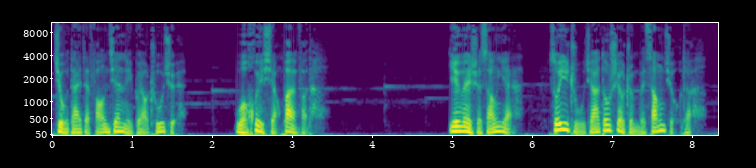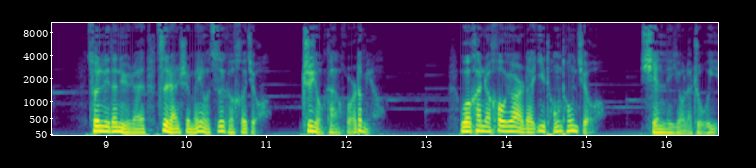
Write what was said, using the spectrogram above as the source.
就待在房间里，不要出去。我会想办法的。因为是丧宴，所以主家都是要准备丧酒的。村里的女人自然是没有资格喝酒，只有干活的命。我看着后院的一桶桶酒，心里有了主意。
